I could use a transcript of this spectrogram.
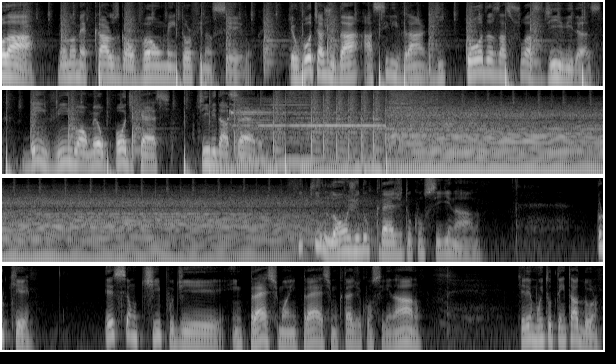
Olá, meu nome é Carlos Galvão, mentor financeiro. Eu vou te ajudar a se livrar de todas as suas dívidas. Bem-vindo ao meu podcast Dívida Zero. Fique longe do crédito consignado. Por quê? Esse é um tipo de empréstimo, empréstimo, crédito consignado, que ele é muito tentador.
